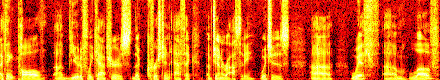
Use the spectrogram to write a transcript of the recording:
I think Paul uh, beautifully captures the Christian ethic of generosity, which is uh, with um, love,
